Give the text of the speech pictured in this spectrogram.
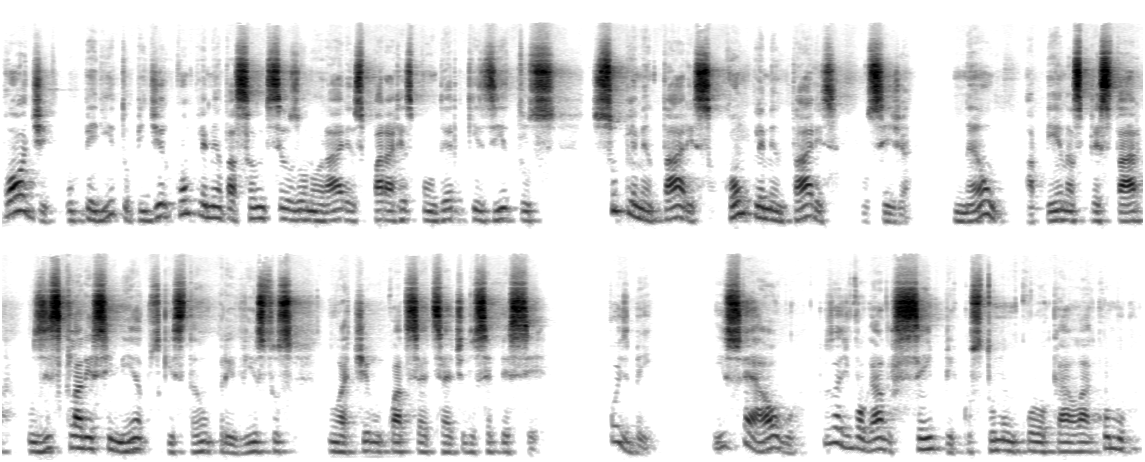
pode o perito pedir complementação de seus honorários para responder quesitos suplementares, complementares, ou seja, não apenas prestar os esclarecimentos que estão previstos no artigo 477 do CPC. Pois bem, isso é algo que os advogados sempre costumam colocar lá como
